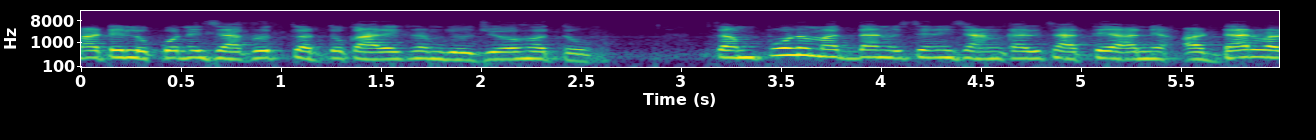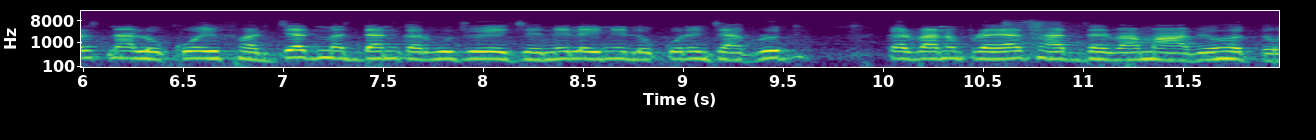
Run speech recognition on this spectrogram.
માટે લોકોને જાગૃત કરતો કાર્યક્રમ યોજ્યો હતો. સંપૂર્ણ મતદાન વિશેની જાણકારી સાથે અને અઢાર વર્ષના લોકોએ ફરજિયાત મતદાન કરવું જોઈએ, જેને લઈને લોકોને જાગૃત કરવાનો પ્રયાસ હાથ ધરવામાં આવ્યો હતો.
